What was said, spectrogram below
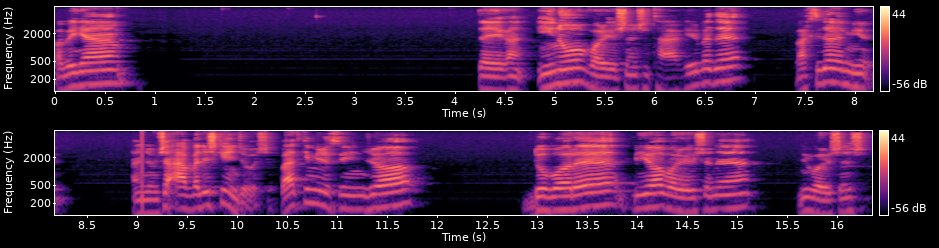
و بگم دقیقا اینو واریشنش رو تغییر بده. وقتی داره می... انجام میشه اولیش که اینجا باشه. بعد که می‌رسی اینجا دوباره بیا واریشن این واریشنش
